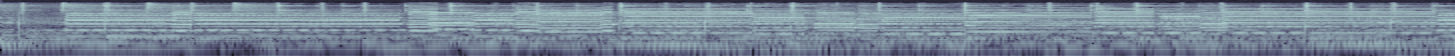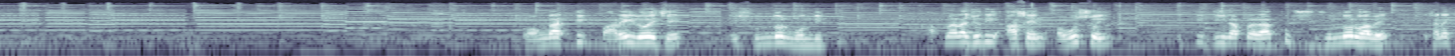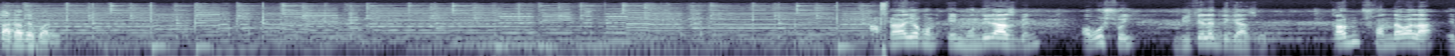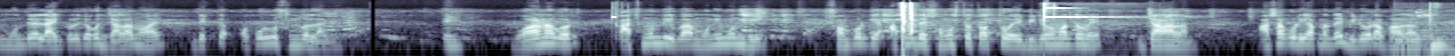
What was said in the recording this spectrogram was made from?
গঙ্গার ঠিক পাড়েই রয়েছে এই সুন্দর মন্দিরটি। আপনারা যদি আসেন, অবশ্যই একটি দিন আপনারা খুব সুন্দরভাবে এখানে কাটাতে পারেন। আপনারা যখন এই মন্দিরে আসবেন, অবশ্যই বিকেলের দিকে আসবেন। কারণ সন্ধ্যাবেলা এই মন্দিরের লাইটগুলো যখন জ্বালানো হয়, দেখতে অপূর্ব সুন্দর লাগে। এই বরানগর কাচ মন্দির বা মণি মন্দির সম্পর্কে আপনাদের সমস্ত তথ্য এই ভিডিওর মাধ্যমে জানালাম। আশা করি আপনাদের ভিডিওটা ভালো লাগবে।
